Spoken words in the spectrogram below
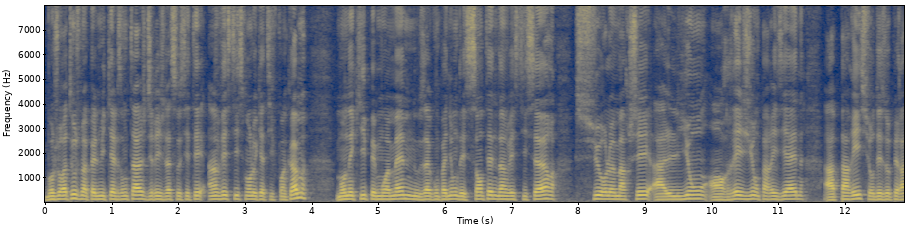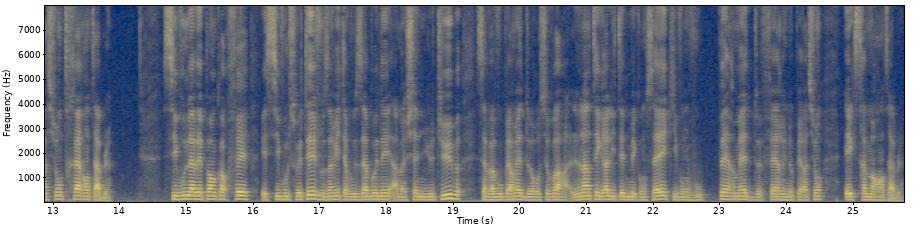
Bonjour à tous, je m'appelle Mickaël Zonta, je dirige la société investissementlocatif.com. Mon équipe et moi-même, nous accompagnons des centaines d'investisseurs sur le marché à Lyon, en région parisienne, à Paris sur des opérations très rentables. Si vous ne l'avez pas encore fait et si vous le souhaitez, je vous invite à vous abonner à ma chaîne YouTube. Ça va vous permettre de recevoir l'intégralité de mes conseils qui vont vous permettre de faire une opération extrêmement rentable.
